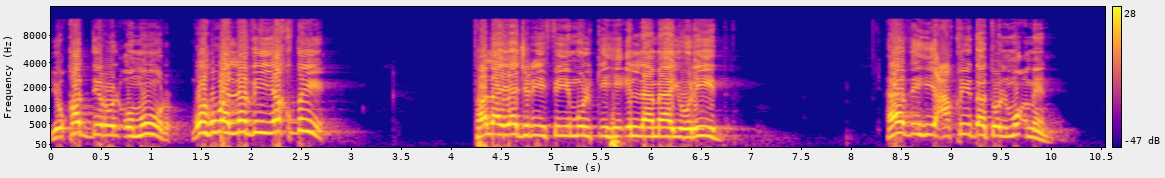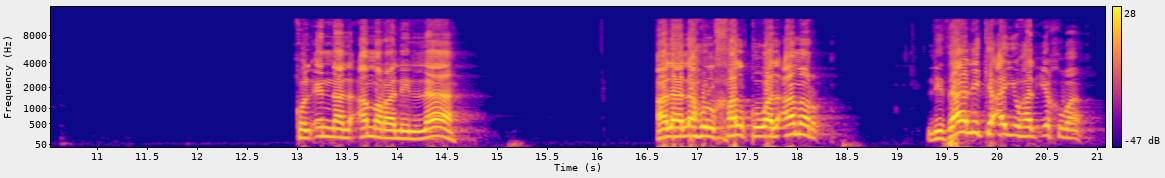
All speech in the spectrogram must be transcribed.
يقدر الأمور وهو الذي يقضي. فلا يجري في ملكه إلا ما يريد. هذه عقيدة المؤمن. قل إن الأمر لله. ألا له الخلق والأمر. لذلك أيها الإخوة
